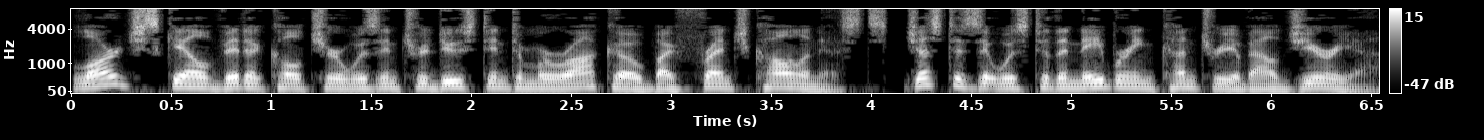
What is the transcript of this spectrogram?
Large-scale viticulture was introduced into Morocco by French colonists, just as it was to the neighbouring country of Algeria.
